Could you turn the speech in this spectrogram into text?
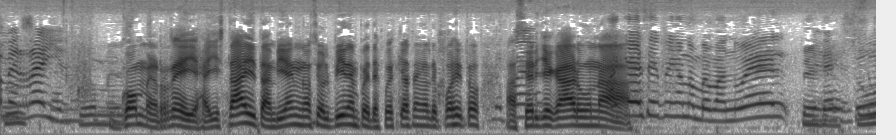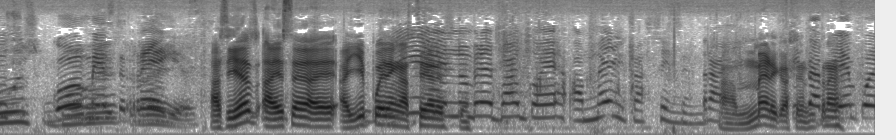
Gómez Reyes. Gómez. Gómez Reyes, ahí está. Y también no se olviden, pues después que hacen el depósito, hacer llegar una. Hay que decir bien el nombre, Manuel De de Jesús Gómez Reyes. Así es, a ese, eh, allí pueden Y hacer el este, nombre del banco es América Central. América Y Central. también puede mandar dinero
